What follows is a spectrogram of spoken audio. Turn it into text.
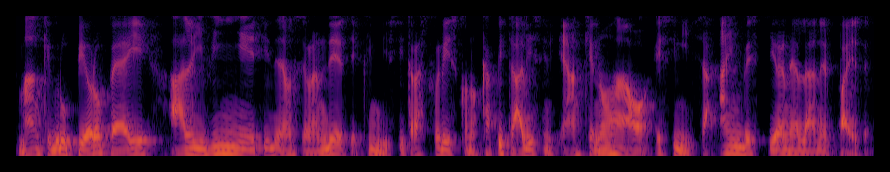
ma anche gruppi europei, ai vigneti neozelandesi, quindi si trasferiscono capitali e anche know-how e si inizia a investire nel, nel paese.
